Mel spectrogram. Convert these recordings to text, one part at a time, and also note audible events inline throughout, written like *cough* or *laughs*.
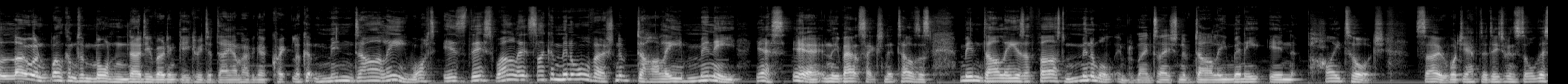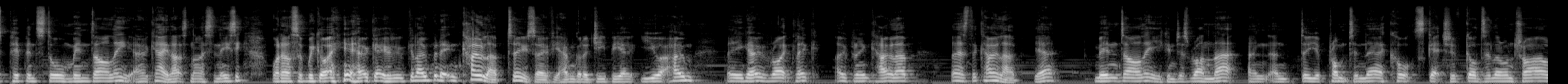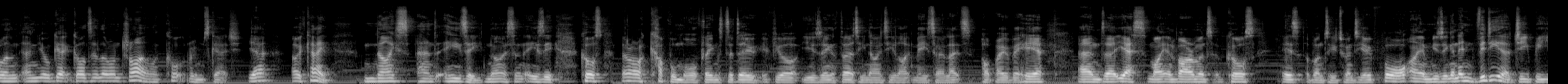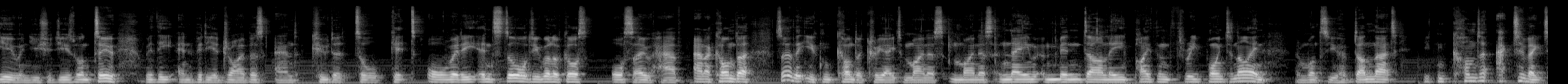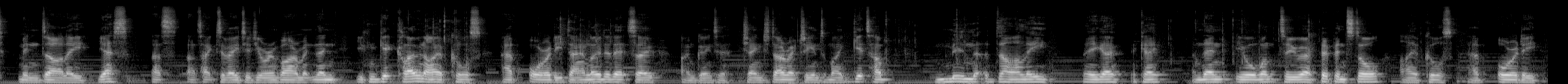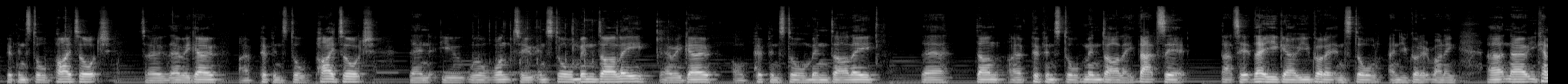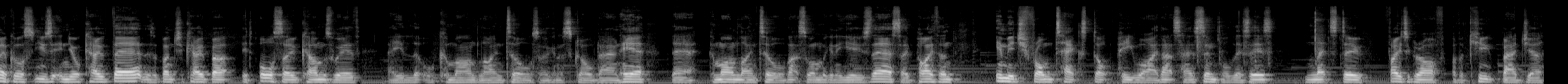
Hello and welcome to more Nerdy Rodent Geekery. Today I'm having a quick look at MinDALL-E. What is this? Well, it's like a minimal version of DALL-E Mini. Yes, here in the About section it tells us MinDALL-E is a fast, minimal implementation of DALL-E Mini in PyTorch. So what do you have to do to install this? pip install MinDALL-E. Okay, that's nice and easy. What else have we got *laughs* here? Okay, we can open it in Colab too. So if you haven't got a GPU at home, there you go, right click, open in Colab. There's the Colab, yeah? MinDALL-E, you can just run that and, and do your prompt in there, court sketch of Godzilla on trial, and, and you'll get Godzilla on trial, a courtroom sketch. Yeah? Okay. Nice and easy. Nice and easy. Of course, there are a couple more things to do if you're using a 3090 like me, so let's pop over here. And uh, yes, my environment, of course, is Ubuntu 2004. I am using an NVIDIA GPU, and you should use one too, with the NVIDIA drivers and CUDA toolkit already installed. You will, of course, also have Anaconda so that you can conda create minus minus name MinDALL-E Python 3.9 and once you have done that you can conda activate MinDALL-E. Yes, that's that's activated your environment. And then you can git clone. I of course have already downloaded it, so I'm going to change directory into my GitHub MinDALL-E. There you go. Okay, and then you'll want to uh, pip install. I of course have already pip installed PyTorch. So there we go. I've pip installed PyTorch. Then you will want to install MinDALL-E. There we go. I'll pip install MinDALL-E. There, done. I have pip installed MinDALL-E. That's it. That's it. There you go. You've got it installed and you've got it running. Uh, now, you can, of course, use it in your code there. There's a bunch of code, but it also comes with a little command line tool. So we're going to scroll down here. There, command line tool. That's the one we're going to use there. So Python image from text.py. That's how simple this is. Let's do photograph of a cute badger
